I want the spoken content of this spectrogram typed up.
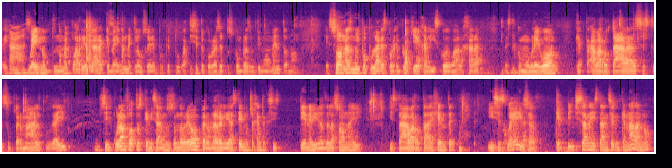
"Ey, Ah, sí. güey, no, pues no me puedo arriesgar a que vengan, me clausuren porque tú, a ti se te ocurrió hacer tus compras de último momento, ¿no? Eh, zonas muy populares, por ejemplo, aquí de Jalisco, de Guadalajara, este, como Obregón, que abarrotadas, este, súper mal, pues ahí circulan fotos que ni sabemos si son de Obregón, pero la realidad es que hay mucha gente que sí tiene videos de la zona y, y está abarrotada de gente, y dices, güey, o sea, qué pinche sana distancia ni que nada, ¿no?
